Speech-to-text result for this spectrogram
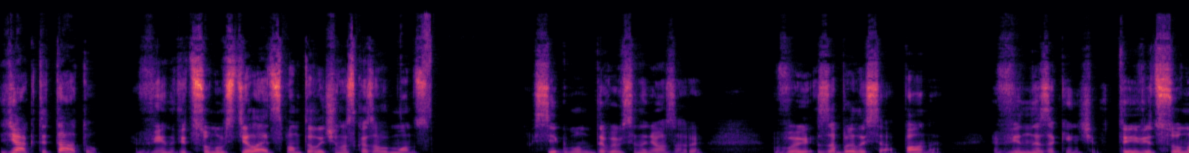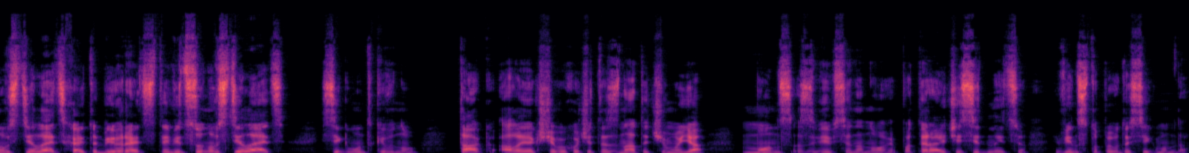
Як ти, тату? Він відсунув стілець, спантеличено сказав Монс. Сігмунд дивився на нього згори. Ви забилися, пане? Він не закінчив. Ти відсунув стілець, хай тобі грець, ти відсунув стілець. Сігмунд кивнув. Так, але якщо ви хочете знати, чому я. Монс звівся на ноги. Потираючи сідницю, він ступив до Сігмунда.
